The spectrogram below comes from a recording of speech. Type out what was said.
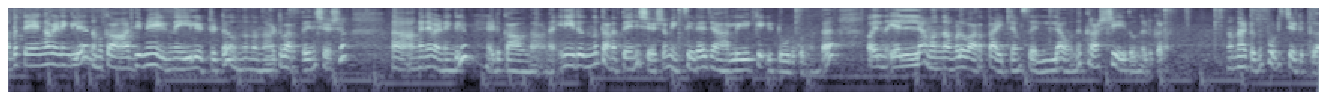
അപ്പോൾ തേങ്ങ വേണമെങ്കിൽ നമുക്ക് ആദ്യമേ നെയ്യിലിട്ടിട്ട് ഒന്ന് നന്നായിട്ട് വറുത്തതിന് ശേഷം അങ്ങനെ വേണമെങ്കിലും എടുക്കാവുന്നതാണ്. ഇനി ഇതൊന്ന് തണുത്തതിന് ശേഷം മിക്സിയുടെ ജാറിലേക്ക് ഇട്ട് കൊടുക്കുന്നുണ്ട്. എല്ലാം ഒന്ന് നമ്മൾ വറുത്ത ഐറ്റംസ് എല്ലാം ഒന്ന് ക്രഷ് ചെയ്തൊന്ന് എടുക്കണം. നന്നായിട്ടൊന്ന് പൊടിച്ചെടുക്കുക.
